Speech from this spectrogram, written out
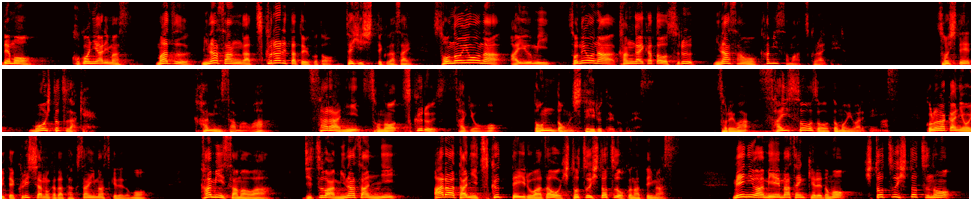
でもここにあります。まず皆さんが作られたということをぜひ知ってください。そのような歩みそのような考え方をする皆さんを神様は作られている。そしてもう一つだけ。神様はさらにその作る作業をどんどんしているということです。それは再創造とも言われています。この中においてクリスチャンの方たくさんいますけれども神様は実は皆さんに新たに作っている技を一つ一つ行っています。目には見えませんけれども一つ一つの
